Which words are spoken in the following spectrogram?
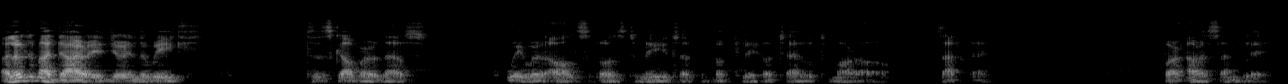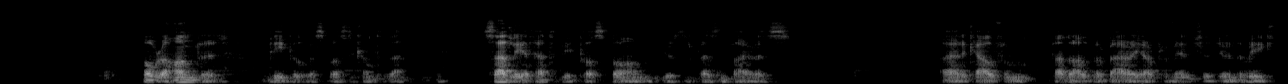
I looked at my diary during the week to discover that we were all supposed to meet at the Bulkeley Hotel tomorrow, Saturday, for our assembly. Over a hundred people were supposed to come to that. Sadly, it had to be postponed due to the present virus. I had a call from Father Oliver Barry, our provincial, during the week,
